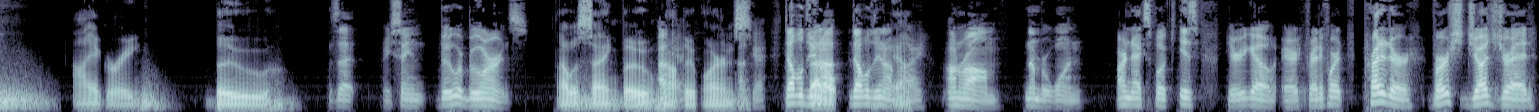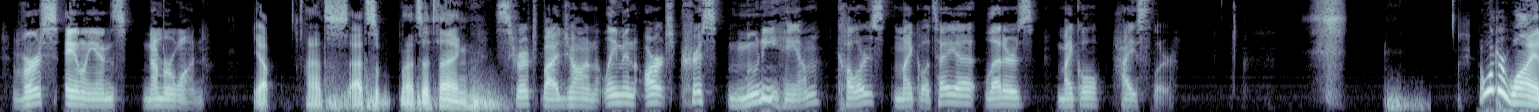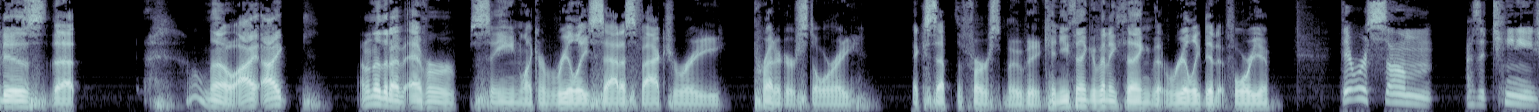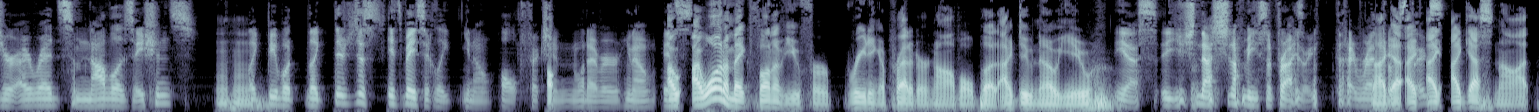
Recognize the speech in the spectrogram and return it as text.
I agree. Boo. Is that are you saying boo or boo earns? I was saying boo, not boo learns. Okay. Double do That'll- not double do not yeah. buy on ROM number one. Our next book is here you go, Eric. Ready for it? Predator versus Judge Dredd versus Aliens number one. Yep. That's that's a that's a thing. Script by John Layman, art Chris Mooneyham, colors Michael Atiyeh, letters Michael Heisler. I wonder why it is that I don't know. I I I don't know that I've ever seen like a really satisfactory Predator story except the first movie. Can you think of anything that really did it for you? There were some as a teenager. I read some novelizations. Hmm Like people, like there's just it's basically you know alt fiction, whatever. You know, I, it's I want to make fun of you for reading a Predator novel, but I do know you. yes. You should not should not be surprising that I read I, those gue- I. I, I guess not.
